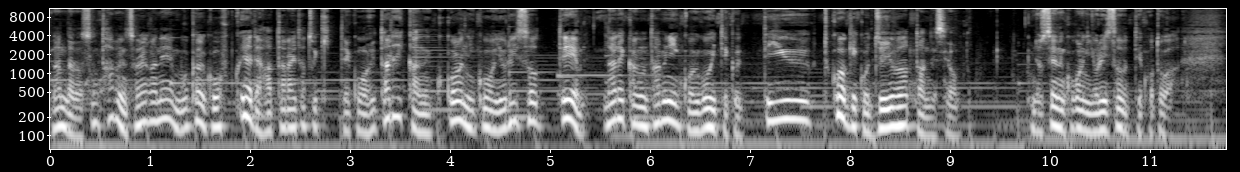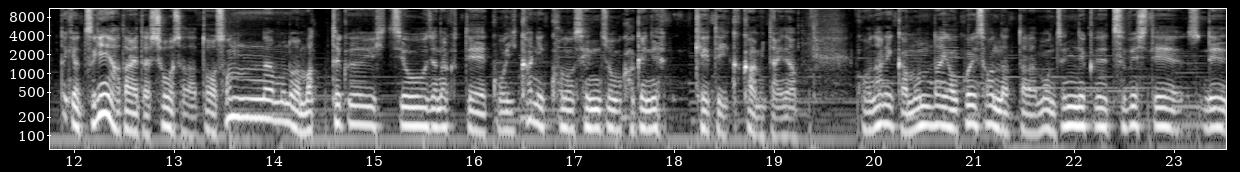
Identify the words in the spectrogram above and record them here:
なんだろうその多分それがね僕が呉服屋で働いた時ってこう誰かの心にこう寄り添って誰かのためにこう動いていくっていうところが結構重要だったんですよ。女性の心に寄り添うっていうことは。だけど次に働いた商社だとそんなものは全く必要じゃなくてこういかにこの戦場を駆け抜けていくかみたいなこう何か問題が起こりそうになったらもう全力で潰してで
